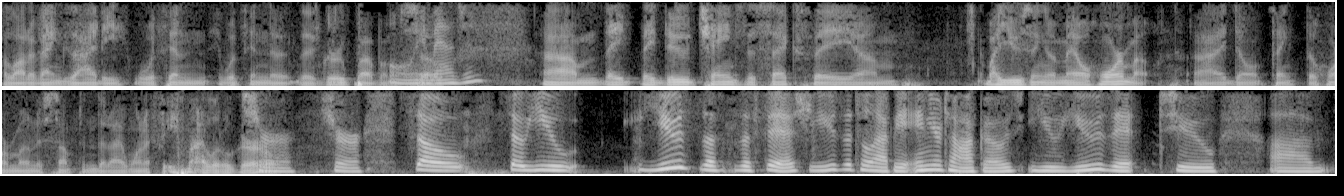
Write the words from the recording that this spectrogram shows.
a lot of anxiety within within the, the group of them. Only so imagine. um, they they do change the sex they um, by using a male hormone. I don't think the hormone is something that I want to feed my little girl. Sure, sure. So, so you use the the fish, you use the tilapia in your tacos. You use it to um,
